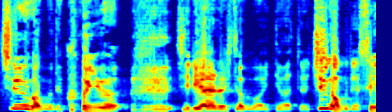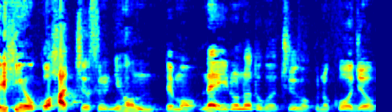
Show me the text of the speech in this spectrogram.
中国でこういう知り合いの人が言ってますけど、中国で製品をこう発注する、日本でもね、いろんなところ中国の工場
